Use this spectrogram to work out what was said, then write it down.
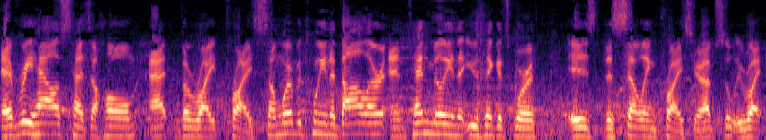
Every house has a home at the right price. Somewhere between a dollar and 10 million that you think it's worth is the selling price. You're absolutely right.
